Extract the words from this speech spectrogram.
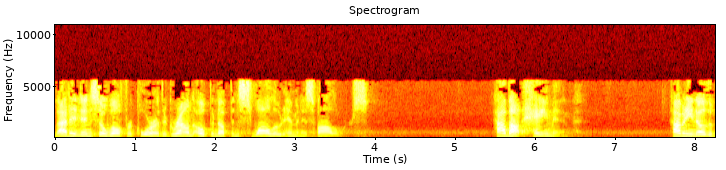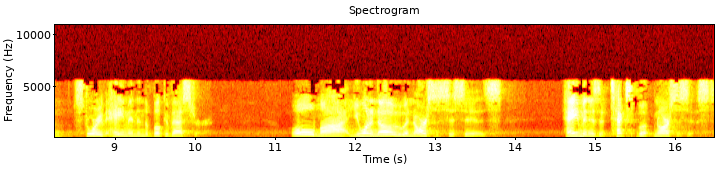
That didn't end so well for Korah. The ground opened up and swallowed him and his followers. How about Haman? How many know the story of Haman in the book of Esther? Oh my. You want to know who a narcissist is? Haman is a textbook narcissist.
